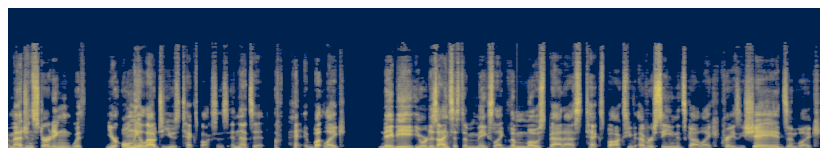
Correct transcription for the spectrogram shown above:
imagine starting with you're only allowed to use text boxes and that's it. but like maybe your design system makes like the most badass text box you've ever seen. It's got like crazy shades and like,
